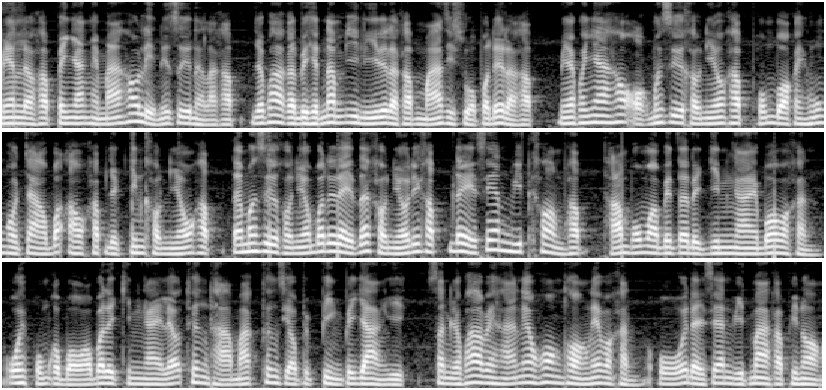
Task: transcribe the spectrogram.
แม่นแล้วครับไปยังให้ม้าเฮาเหรียญซื้อนั่นแหละครับอย่าพากันไปเห็นน้ำอีหลีเด้ล่ะครับม้าสิสวบบ่ได้ล่ะครับแม่พญาเฮาออกมาซื้อข้าวเหนียวครับผมบอกให้หุ้งข้าวเจ้าบ่าเอาครับอยากกินข้าวเหนียวครับแต่มาซื้อข้าวเหนียวบ่ได้ได้แต่ข้าวเหนียวนี่ครับได้แซนด์วิชพร้อมครับถามผมว่าเป็นตาได้กินไงบ่ว่าคันโอ้ยผมก็บอกว่าบ่ได้กินไงแล้วเทิงถามักเทิงเสิเอาไปปิ้งไปย่างอีกสันก็พาไปหาแนวห้องทองแน่ว่าคันโอ้ยได้แซนด์วิชมากครับพี่น้อง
